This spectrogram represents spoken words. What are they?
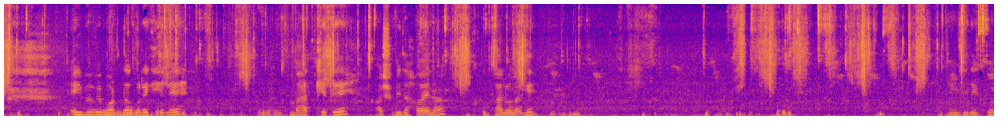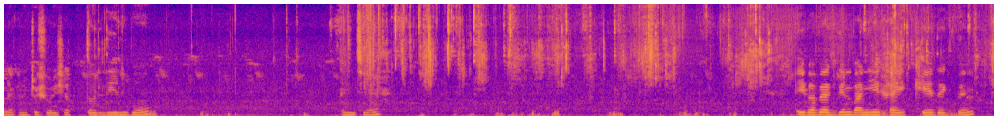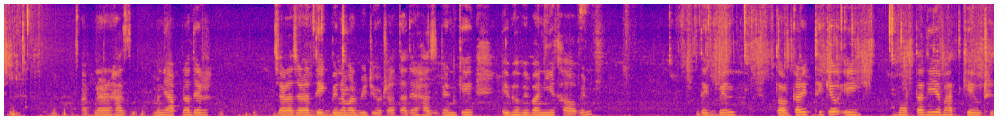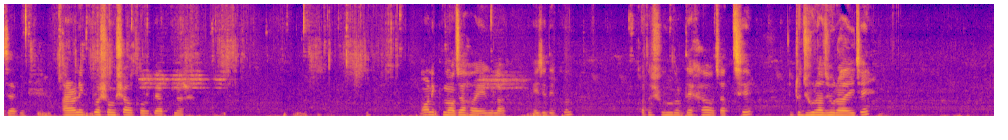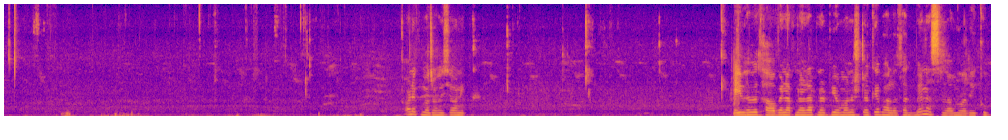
এইভাবে ভর্তা করে খেলে ভাত খেতে অসুবিধা হয় না, খুব ভালো লাগে। এই যে দেখুন, এখানে একটু সরিষার তেল দিয়ে নিব। যে। এইভাবে একদিন বানিয়ে খাই, খেয়ে দেখবেন আপনার হাজ মানে আপনাদের যারা যারা দেখবেন আমার ভিডিওটা, তাদের হাজব্যান্ডকে এইভাবে বানিয়ে খাওয়াবেন। দেখবেন তরকারির থেকেও এই ভর্তা দিয়ে ভাত খেয়ে উঠে যাবে। আর অনেক প্রশংসাও করবে আপনার। অনেক মজা হয় এগুলা। এই যে দেখুন, কত সুন্দর দেখাও যাচ্ছে। একটু ঝুরা ঝুরা এই যে। অনেক মজা হয়েছে, অনেক। এইভাবে খাওয়াবেন আপনারা, আপনার প্রিয় মানুষটাকে। ভালো থাকবেন, আসসালামু আলাইকুম।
